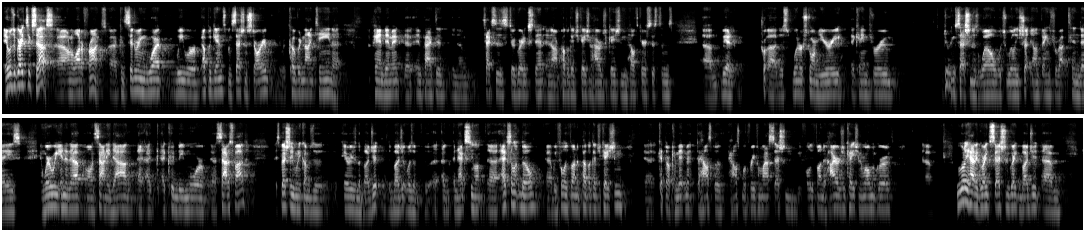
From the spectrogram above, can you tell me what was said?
It was a great success uh, on a lot of fronts, uh, considering what we were up against when session started with COVID 19, a, a, pandemic that impacted you know, Texas to a great extent and our public education, higher education, healthcare systems. Um, we had uh, this winter storm Uri that came through during session as well, which really shut down things for about 10 days. And where we ended up on Sine Die, I, I, I, couldn't be more uh, satisfied, especially when it comes to areas in the budget. The budget was a, a an excellent, uh, excellent bill. Uh, we fully funded public education, uh, kept our commitment to House Bill, House Bill 3 from last session. We fully funded higher education enrollment growth. Uh, we really had a great session, great budget. Um,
